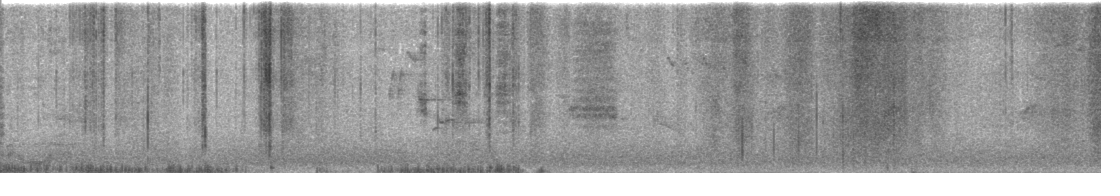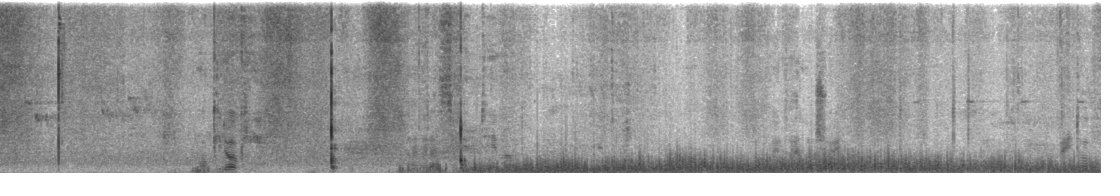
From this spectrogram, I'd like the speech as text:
verloren. So passiert das. Okidoki. Also das zu dem Thema. Schön. Eintopf.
